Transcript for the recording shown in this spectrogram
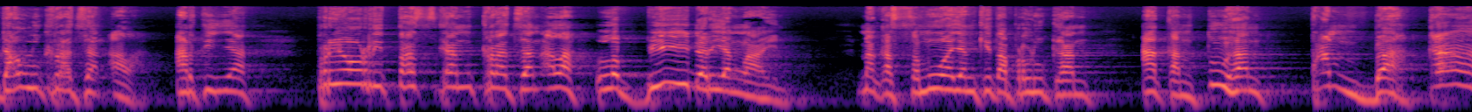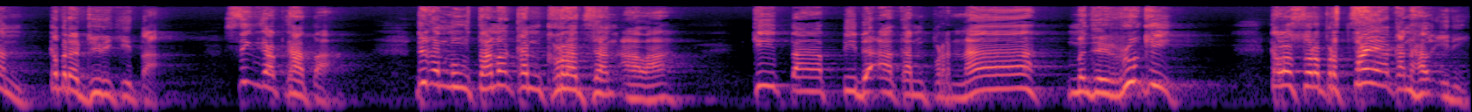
dahulu kerajaan Allah. Artinya prioritaskan kerajaan Allah lebih dari yang lain. Maka semua yang kita perlukan akan Tuhan tambahkan kepada diri kita. Singkat kata, dengan mengutamakan kerajaan Allah, kita tidak akan pernah menjadi rugi kalau saudara percaya akan hal ini,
